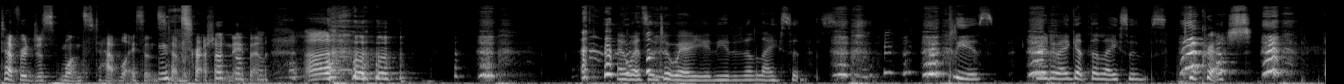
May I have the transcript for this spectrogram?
Teffer just wants to have license to have a crush on Nathan. Uh, I wasn't aware you needed a license. Please, where do I get the license to crash?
